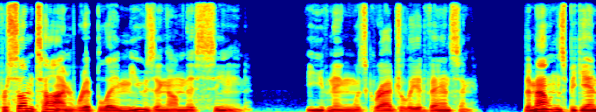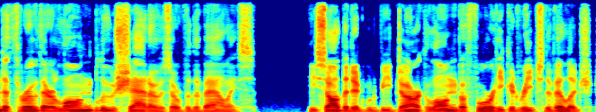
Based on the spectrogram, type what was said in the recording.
For some time Rip lay musing on this scene. Evening was gradually advancing. The mountains began to throw their long blue shadows over the valleys. He saw that it would be dark long before he could reach the village,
